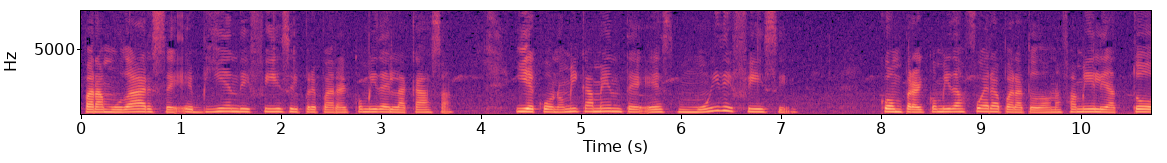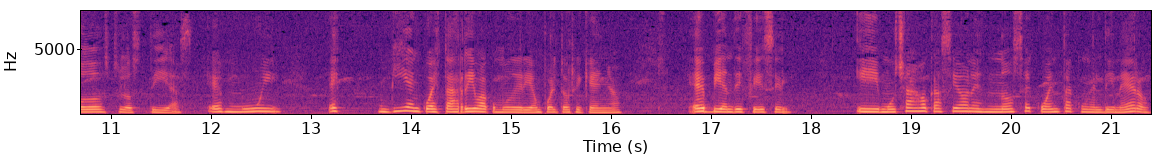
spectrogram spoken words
para mudarse, es bien difícil preparar comida en la casa y económicamente es muy difícil comprar comida afuera para toda una familia todos los días. Es muy, es bien cuesta arriba, como diría un puertorriqueño. Es bien difícil y muchas ocasiones no se cuenta con el dinero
